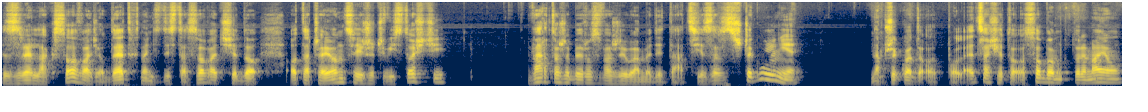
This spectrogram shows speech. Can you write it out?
zrelaksować, odetchnąć, zdystansować się do otaczającej rzeczywistości, warto, żeby rozważyła medytację. Szczególnie na przykład poleca się to osobom, które mają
